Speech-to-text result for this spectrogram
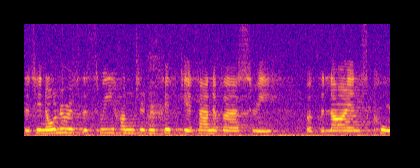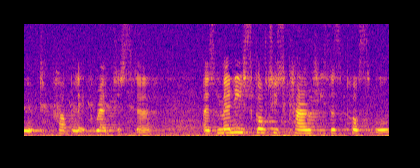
that in honour of the 350th anniversary of the Lyon's Court Public Register, as many Scottish counties as possible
